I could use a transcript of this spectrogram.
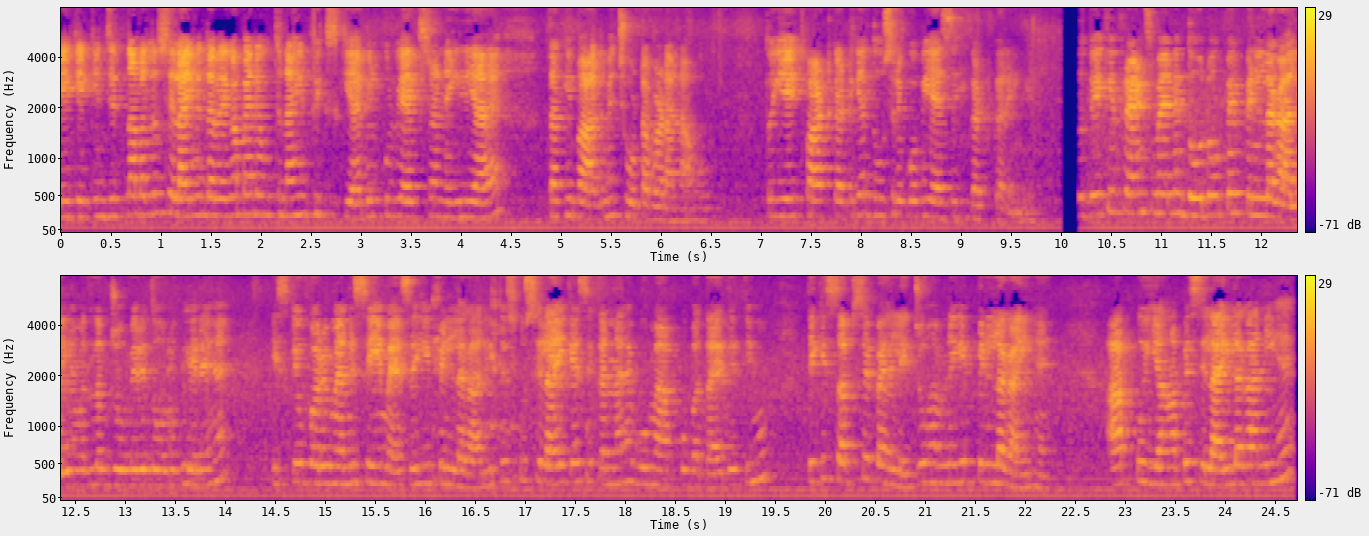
एक एक इंच जितना मतलब सिलाई में दबेगा, मैंने उतना ही फिक्स किया है। बिल्कुल भी एक्स्ट्रा नहीं लिया है, ताकि बाद में छोटा बड़ा ना हो। तो ये एक पार्ट कट गया, दूसरे को भी ऐसे ही कट करेंगे। तो देखिए फ्रेंड्स मैंने दोनों पे पिन लगा ली है मतलब जो मेरे दोनों घेरे हैं। इसके ऊपर भी मैंने सेम ऐसे ही पिन लगा ली। तो इसको सिलाई कैसे करना है वो मैं आपको बता देती हूँ। देखिए, सबसे पहले जो हमने ये पिन लगाई है, आपको यहाँ पे सिलाई लगानी है।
